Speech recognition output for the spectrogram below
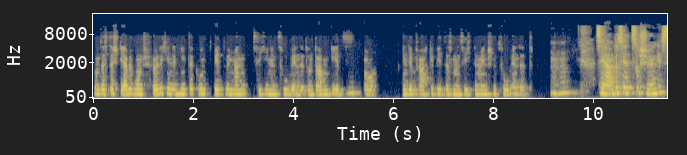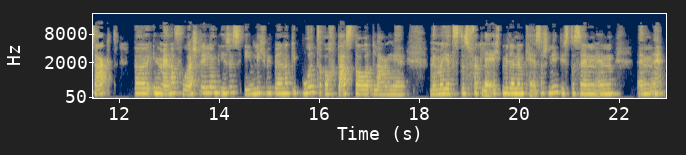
und dass der Sterbewunsch völlig in den Hintergrund tritt, wenn man sich ihnen zuwendet. Und darum geht es mhm. auch in dem Fachgebiet, dass man sich den Menschen zuwendet. Mhm. Sie haben das jetzt so schön gesagt. Äh, in meiner Vorstellung ist es ähnlich wie bei einer Geburt. Auch das dauert lange. Wenn man jetzt das vergleicht mit einem Kaiserschnitt, ist das ein, ein, ein,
